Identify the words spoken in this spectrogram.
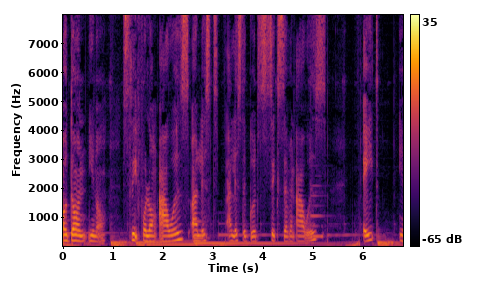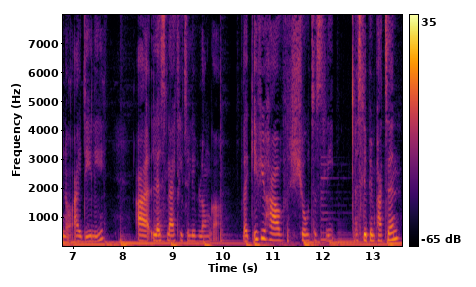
or don't you know sleep for long hours at least at least a good six seven hours eight you know ideally are mm. less likely to live longer. Like if you have shorter sleep a sleeping pattern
